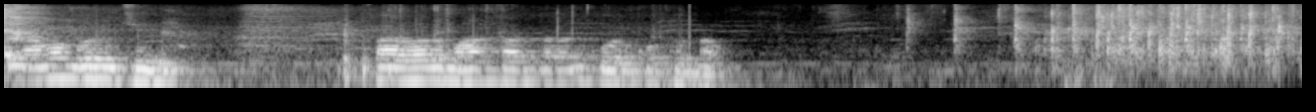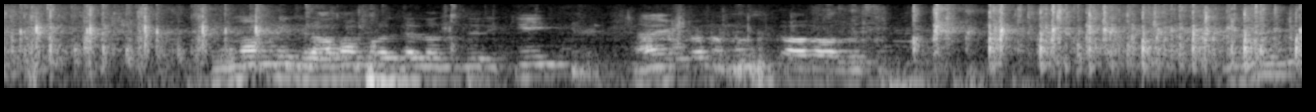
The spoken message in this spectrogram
గ్రామం గురించి సార్ వాళ్ళు మాట్లాడతారని కోరుకుంటున్నాం. గ్రామ ప్రజలందరికీ నా యొక్క నమస్కారాలు. ఈరోజు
